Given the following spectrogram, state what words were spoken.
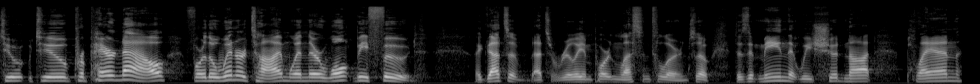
to, to prepare now for the wintertime when there won't be food. Like that's a that's a really important lesson to learn. So does it mean that we should not plan?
